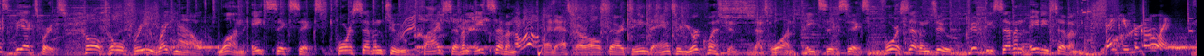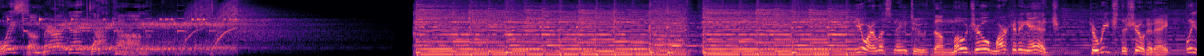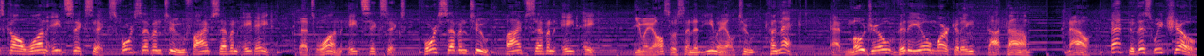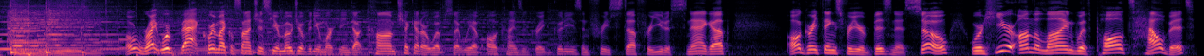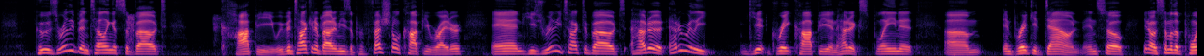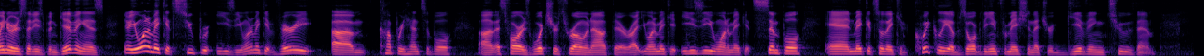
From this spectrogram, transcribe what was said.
Ask the experts. Call toll free right now 1 866 472 5787 and ask our All Star team to answer your question. That's 1 866 472 5787. Thank you for calling. VoiceAmerica.com. You are listening to The Mojo Marketing Edge. To reach the show today, please call 1 866 472 5788. That's 1 866 472 5788. You may also send an email to connect at mojovideomarketing.com. Now, back to this week's show. All right, we're back. Cory Michael Sanchez here, mojovideomarketing.com. Check out our website. We have all kinds of great goodies and free stuff for you to snag up. All great things for your business. So, we're here on the line with Paul Talbot, who's really been telling us about copy. We've been talking about him. He's a professional copywriter, and he's really talked about how to how to really get great copy and how to explain it um, and break it down. And so, you know, some of the pointers that he's been giving is, you know, you want to make it super easy. You want to make it very um, comprehensible uh, as far as what you're throwing out there, right? You want to make it easy, you want to make it simple, and make it so they can quickly absorb the information that you're giving to them,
